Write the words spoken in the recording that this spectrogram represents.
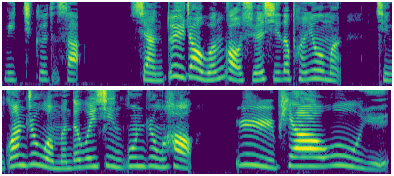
米奇库萨”。想对照文稿学习的朋友们。请关注我们的微信公众号“日飘物语”。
